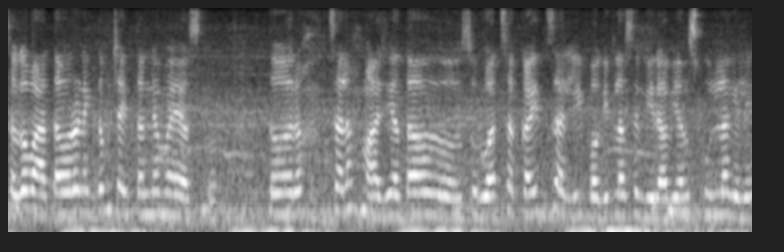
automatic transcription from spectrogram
सगळं वातावरण एकदम चैतन्यमय असतं. तर चला माझी आता सुरुवात सकाळीच झाली. बघितलं असं विरावियान स्कूलला गेले.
